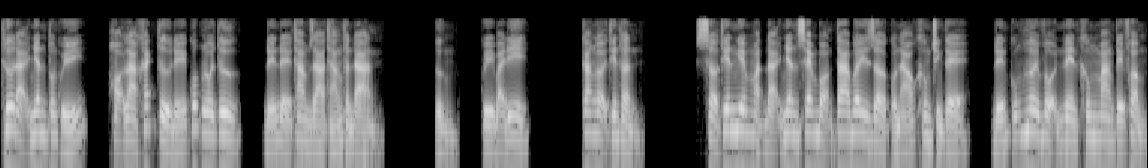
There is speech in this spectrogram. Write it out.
Thưa đại nhân tôn quý, họ là khách từ đế quốc lôi tư, đến để tham gia tháng thần đàn. m quỳ bái đi. ca ngợi thiên thần. Sở thiên nghiêm mặt đại nhân xem bọn ta bây giờ quần áo không chỉnh tề, đến cũng hơi vội nên không mang tế phẩm,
